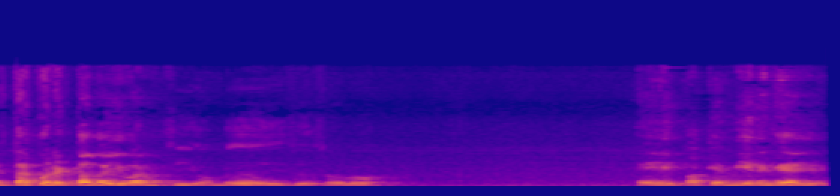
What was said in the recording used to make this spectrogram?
¿Están conectando ellos, varón? Sí, hombre, dice solo. para que miren ellos.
